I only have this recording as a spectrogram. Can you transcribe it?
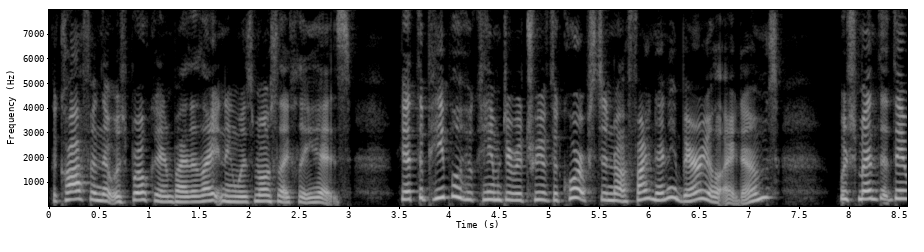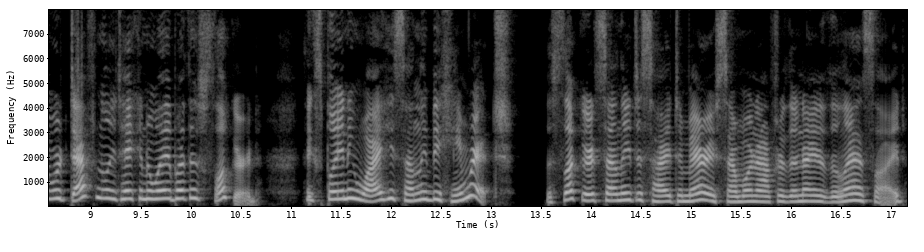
The coffin that was broken by the lightning was most likely his. Yet the people who came to retrieve the corpse did not find any burial items which meant that they were definitely taken away by the sluggard, explaining why he suddenly became rich. The sluggard suddenly decided to marry someone after the night of the landslide,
